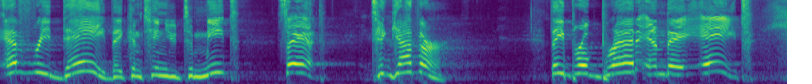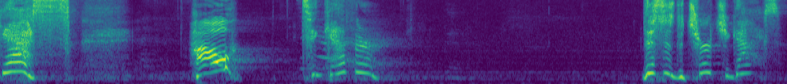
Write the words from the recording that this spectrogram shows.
Every day they continued to meet. Say it. Together. They broke bread and they ate. Yes. How? Together. This is the church, you guys.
